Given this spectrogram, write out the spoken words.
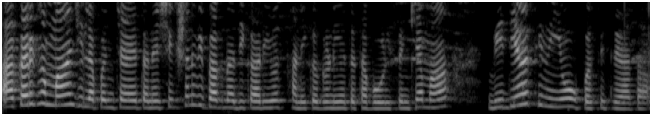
આ કાર્યક્રમમાં જિલ્લા પંચાયત અને શિક્ષણ વિભાગના અધિકારીઓ, સ્થાનિક અગ્રણીઓ તથા બહોળી સંખ્યામાં વિદ્યાર્થીનીઓ ઉપસ્થિત રહ્યા હતા.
